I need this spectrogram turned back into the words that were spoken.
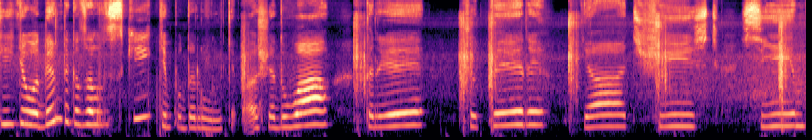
тільки один ти казала, скільки подарунків. А ще два, три, чотири, п'ять, шість, сім,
